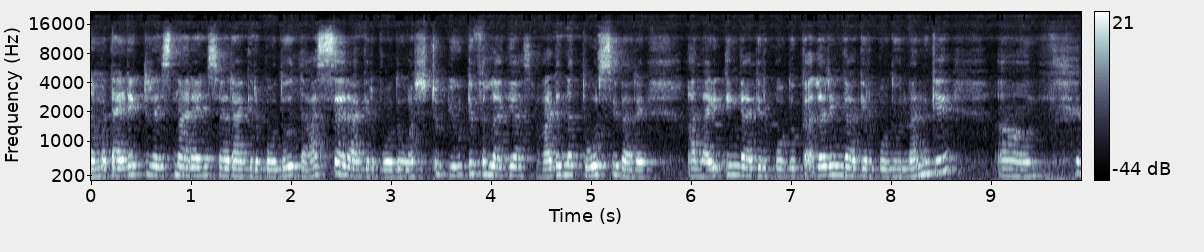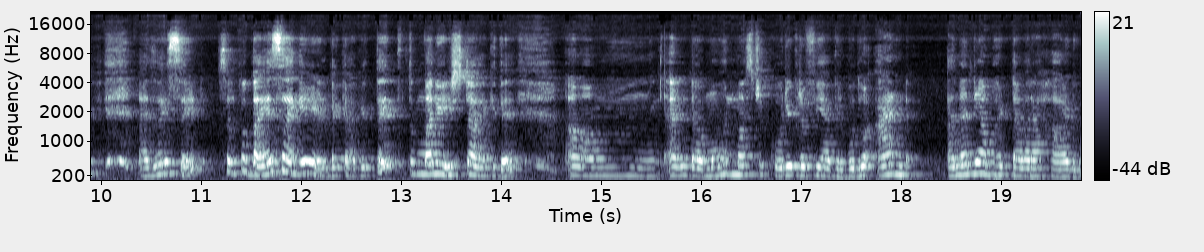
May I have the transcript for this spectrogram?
ನಮ್ಮ ಡೈರೆಕ್ಟರ್ ಎಸ್ ನಾರಾಯಣ್ ಸರ್ ಆಗಿರ್ಬೋದು, ದಾಸ್ ಸರ್ ಆಗಿರ್ಬೋದು, ಅಷ್ಟು ಬ್ಯೂಟಿಫುಲ್ ಆಗಿ ಆ ಹಾಡನ್ನು ತೋರಿಸಿದ್ದಾರೆ. ಆ ಲೈಟಿಂಗ್ ಆಗಿರ್ಬೋದು ಕಲರಿಂಗ್ ಆಗಿರ್ಬೋದು. ನನಗೆ ಆಸ್ ಐ ಸೆಟ್ ಸ್ವಲ್ಪ ಬಯಸಾಗೆ ಹೇಳಬೇಕಾಗುತ್ತೆ. ತುಂಬಾ ಇಷ್ಟ ಆಗಿದೆ. ಆ್ಯಂಡ್ ಮೋಹನ್ ಮಾಸ್ಟರ್ ಕೋರಿಯೋಗ್ರಫಿ ಆಗಿರ್ಬೋದು ಆ್ಯಂಡ್ ಅನನ್ಯ ಭಟ್ ಅವರ ಹಾಡು.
